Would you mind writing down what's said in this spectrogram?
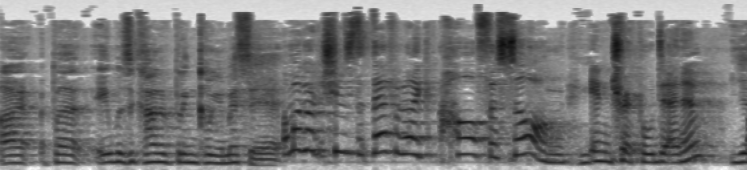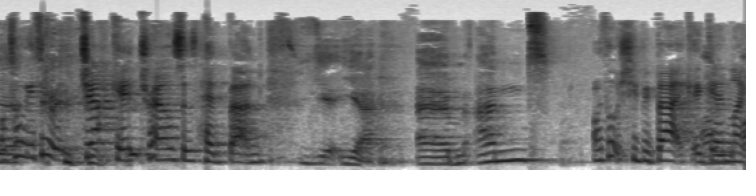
I but it was a kind of blink or you miss it. Oh my god, she was there for like half a song in triple denim. Yeah. I'll talk you through it. Jacket, trousers, headband. Yeah, yeah. Um, and I thought she'd be back again, I, like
